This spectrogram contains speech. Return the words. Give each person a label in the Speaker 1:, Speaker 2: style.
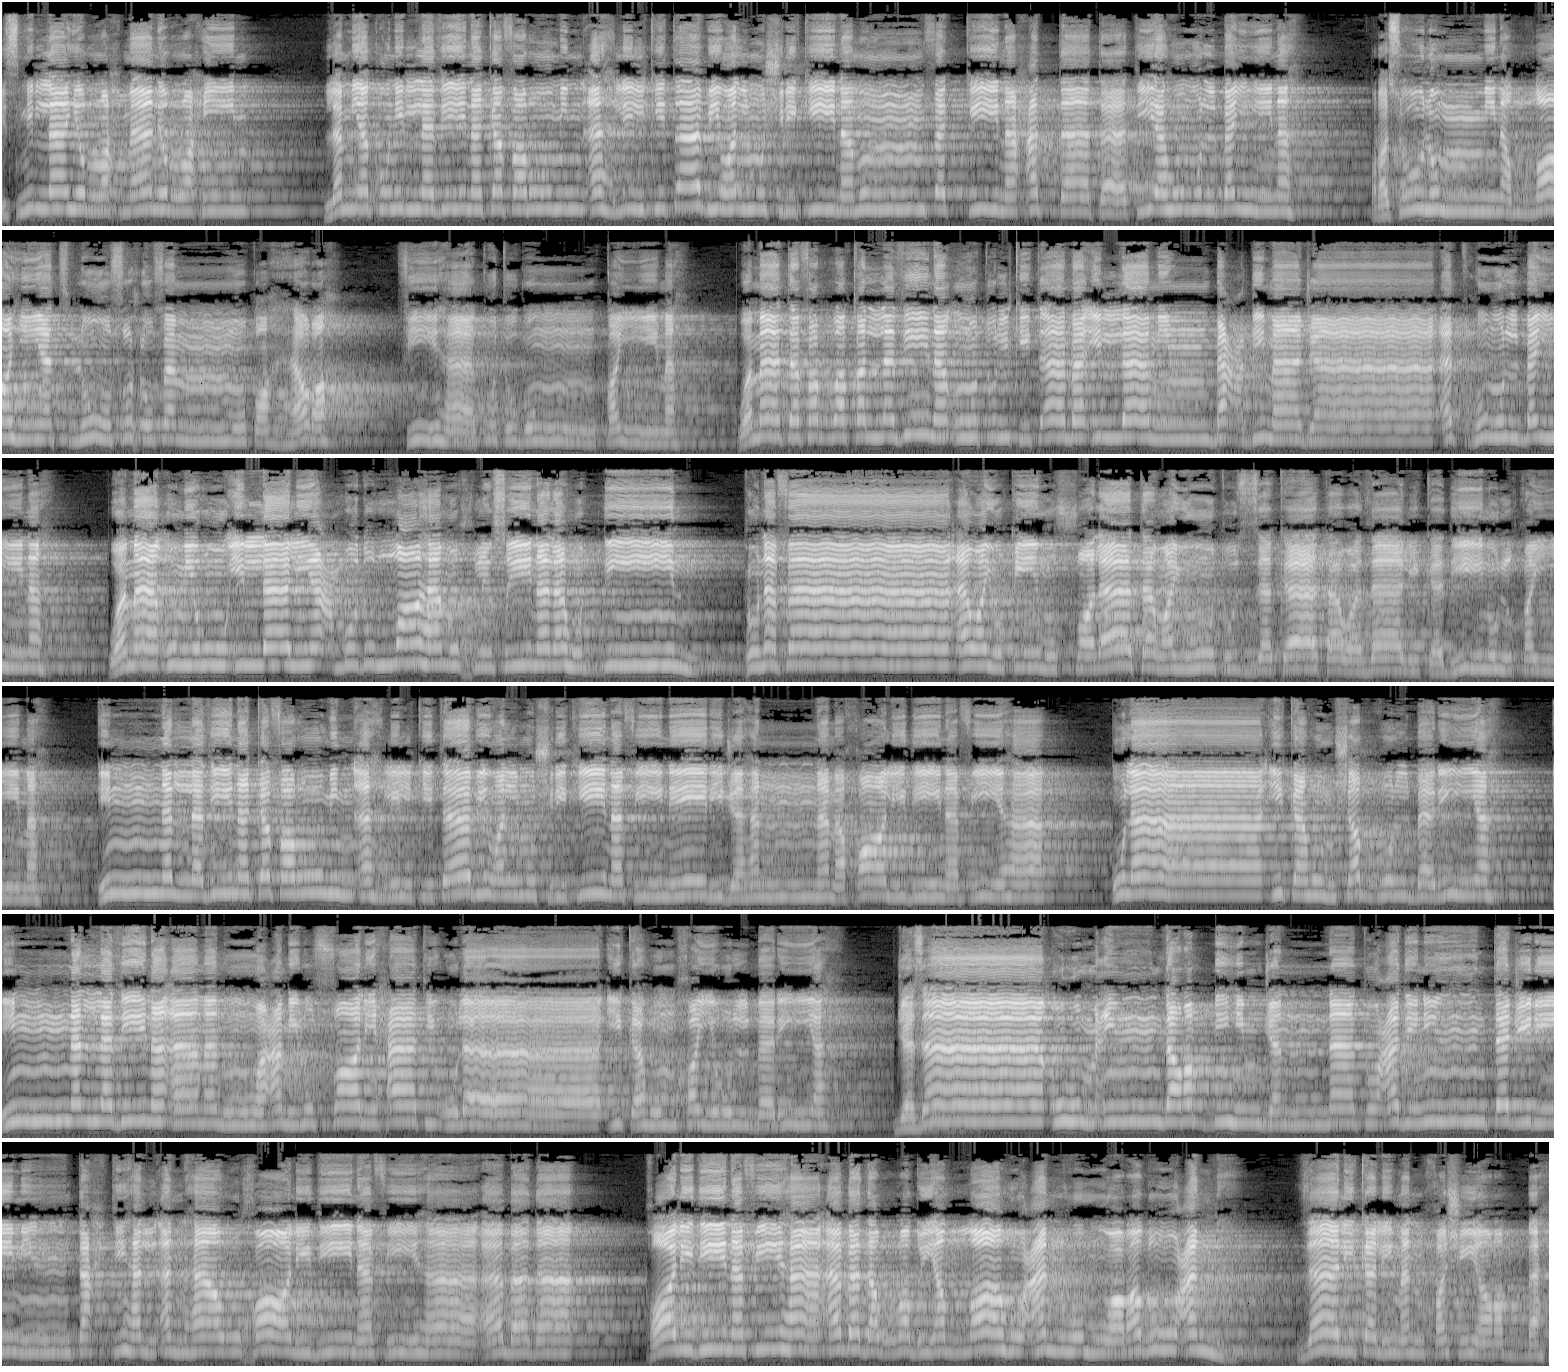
Speaker 1: بسم الله الرحمن الرحيم. لم يكن الذين كفروا من أهل الكتاب والمشركين منفكين حتى تأتيهم البينة. رسول من الله يتلو صحفا مطهرة فيها كتب قيمة. وما تفرق الذين أوتوا الكتاب إلا من بعد ما جاءتهم البينة وما أمروا إلا ليعبدوا الله مخلصين له الدين حنفاء ويقيموا الصلاة ويؤتوا الزكاة وذلك دين القيمة إن الذين كفروا من أهل الكتاب والمشركين في نير جهنم خالدين فيها أولئك هم شر البرية. إن الذين آمنوا وعملوا الصالحات أولئك هم خير البرية. جزاؤهم عند ربهم جنات عدن تجري من تحتها الأنهار خالدين فيها أبدا. خالدين فيها أبدا رضي الله عنهم ورضوا عنه. ذلك لمن خشي ربه.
